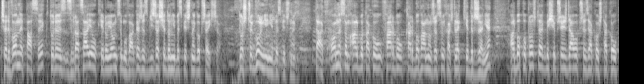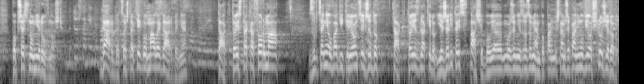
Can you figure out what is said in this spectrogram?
czerwone pasy, które zwracają kierującym uwagę, że zbliża się do niebezpiecznego przejścia. Do szczególnie niebezpiecznego. Tak, one są albo taką farbą karbowaną, że słychać lekkie drżenie, albo po prostu jakby się przejeżdżało przez jakąś taką poprzeczną nierówność. Garby, coś takiego, małe garby, nie? Tak, to jest taka forma zwrócenia uwagi kierujących, że do, tak, to jest dla kierowców. Jeżeli to jest w pasie, bo ja może nie zrozumiałem, bo pan, myślałem, że pani mówi o śluzie rower.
